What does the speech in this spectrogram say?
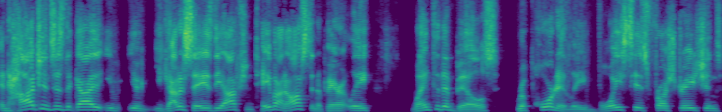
And Hodgins is the guy that you you, you got to say is the option. Tavon Austin apparently went to the Bills, reportedly voiced his frustrations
